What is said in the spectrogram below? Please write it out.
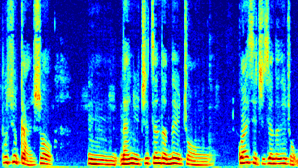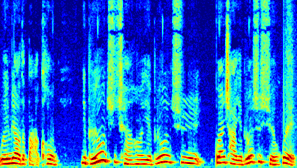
不去感受，嗯，男女之间的那种关系之间的那种微妙的把控，你不用去权衡，也不用去观察，也不用去学会，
